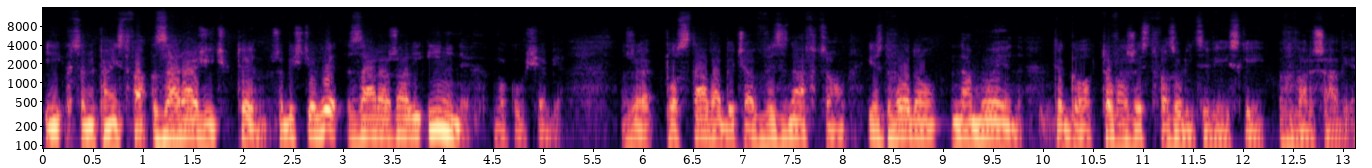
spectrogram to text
i chcemy Państwa zarazić tym, żebyście Wy zarażali innych wokół siebie że postawa bycia wyznawcą jest wodą na młyn tego towarzystwa z ulicy Wiejskiej w Warszawie.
